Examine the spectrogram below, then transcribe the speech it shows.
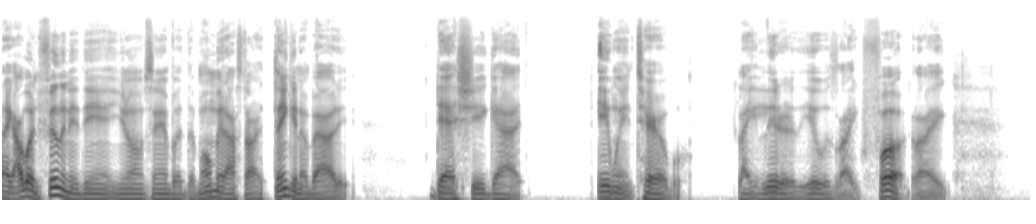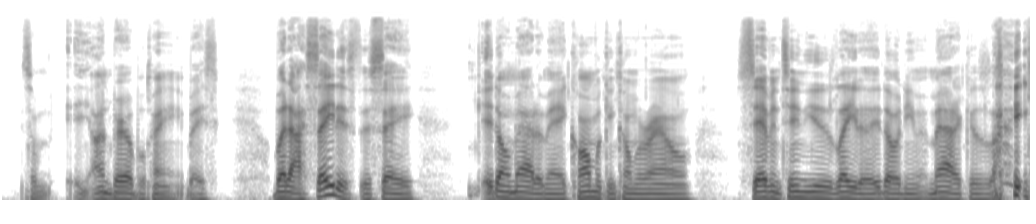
like I wasn't feeling it then, you know what I'm saying? But the moment I started thinking about it, that shit got, it went terrible. Like literally, it was like, fuck, like some unbearable pain, basically. But I say this to say, it don't matter, man. Karma can come around seven, ten years later, it don't even matter because like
